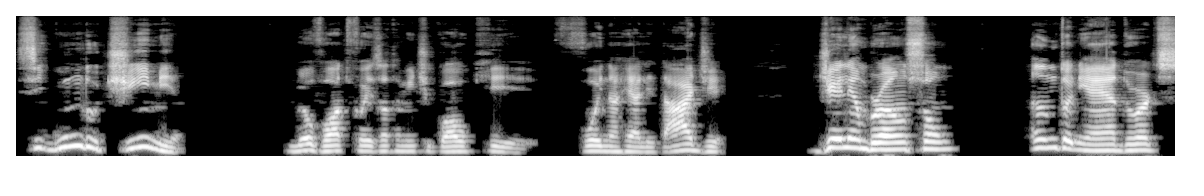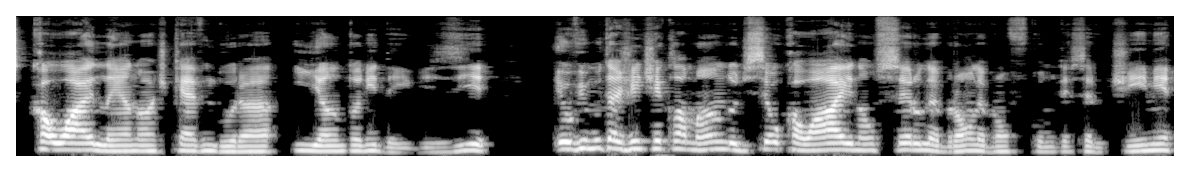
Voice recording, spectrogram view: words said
Segundo time, meu voto foi exatamente igual que foi na realidade. Jalen Brunson, Anthony Edwards, Kawhi Leonard, Kevin Durant e Anthony Davis. E eu vi muita gente reclamando de ser o Kawhi não ser o LeBron. LeBron ficou no terceiro time.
